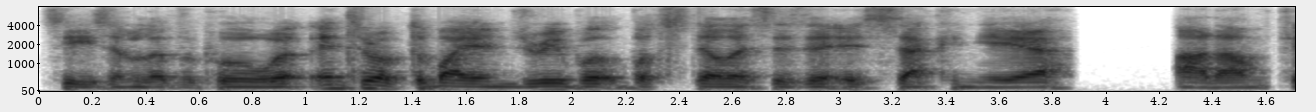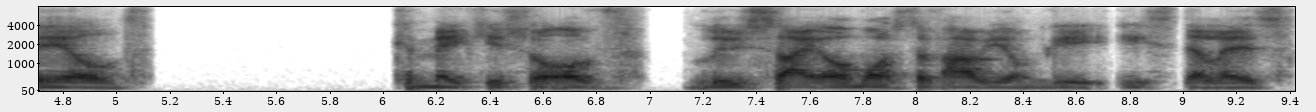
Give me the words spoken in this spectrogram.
season at Liverpool interrupted by injury, but but still it is his second year at Anfield can make you sort of lose sight almost of how young he, he still is.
